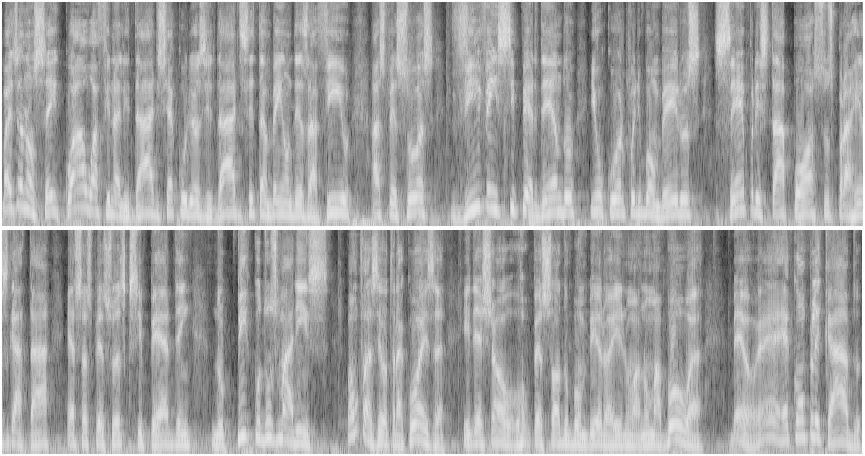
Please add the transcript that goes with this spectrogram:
mas eu não sei qual a finalidade, se é curiosidade, se também é um desafio. As pessoas vivem se perdendo e o Corpo de Bombeiros sempre está a postos para resgatar essas pessoas que se perdem no Pico dos Marins. Vamos fazer outra coisa e deixar o, o pessoal do bombeiro aí numa, numa boa? Meu, é, é, complicado.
